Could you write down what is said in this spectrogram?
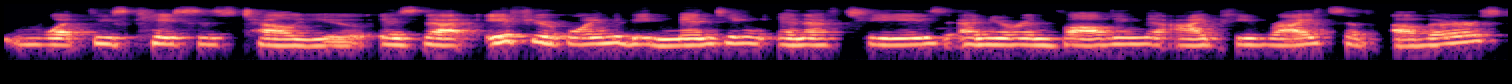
what these cases tell you is that if you're going to be minting NFTs and you're involving the IP rights of others,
